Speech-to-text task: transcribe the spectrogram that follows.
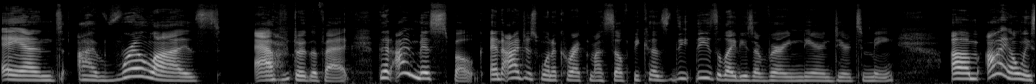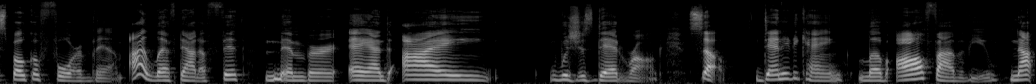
and I realized after the fact that I misspoke, and I just want to correct myself because th- these ladies are very near and dear to me. Um, I only spoke of four of them. I left out a fifth member, and I was just dead wrong. So, Danity Kane, love all five of you, not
